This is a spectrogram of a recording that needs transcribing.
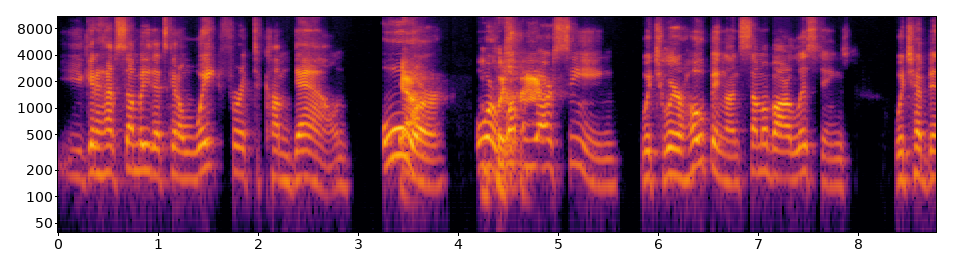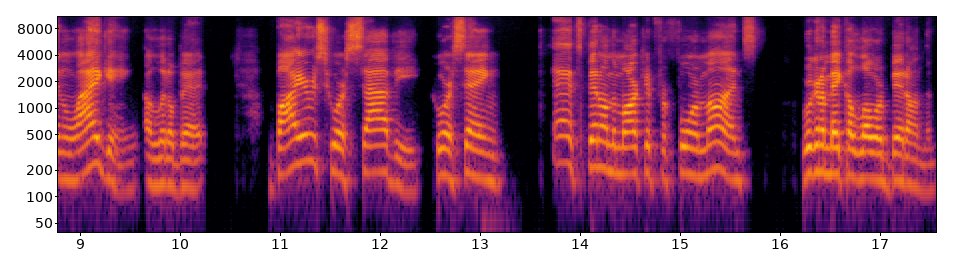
you're going to have somebody that's going to wait for it to come down or yeah. or what back. we are seeing which we're hoping on some of our listings which have been lagging a little bit buyers who are savvy who are saying eh, it's been on the market for four months we're going to make a lower bid on the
